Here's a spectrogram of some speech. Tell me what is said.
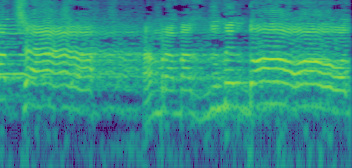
বাচ্চা আমরা মাজদুমের দল।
